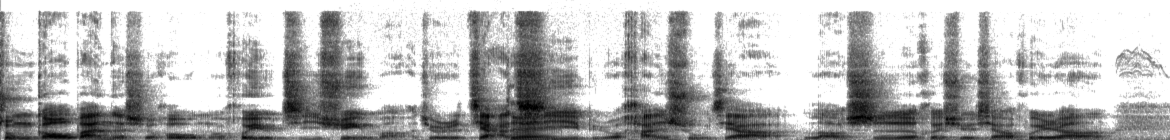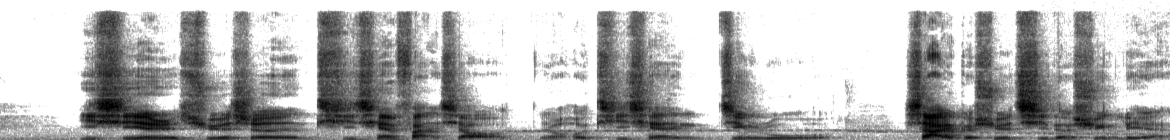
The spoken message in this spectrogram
中高班的时候，我们会有集训嘛，就是假期，比如寒暑假，老师和学校会让一些学生提前返校，然后提前进入下一个学期的训练。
